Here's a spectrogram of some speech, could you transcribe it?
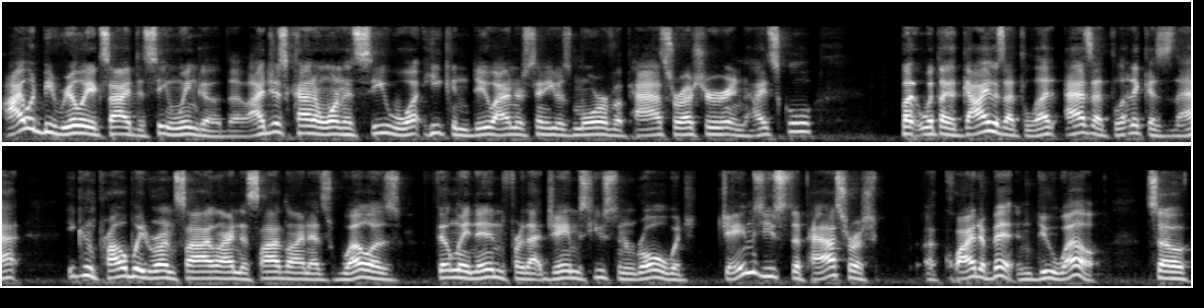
I would be really excited to see Wingo, though. I just kind of want to see what he can do. I understand he was more of a pass rusher in high school, but with a guy who's athletic, as athletic as that, he can probably run sideline to sideline as well as filling in for that James Houston role, which James used to pass rush uh, quite a bit and do well. So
